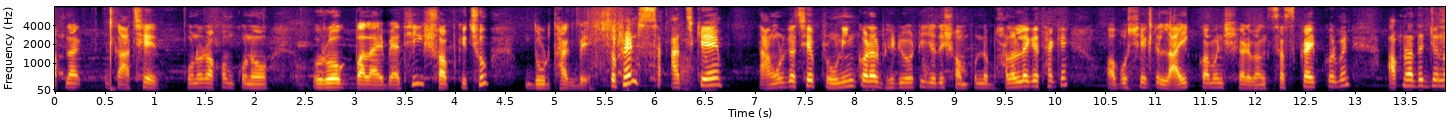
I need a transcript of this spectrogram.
আপনার গাছের কোনো রকম কোনো রোগ বালায় ব্যাধি সব কিছু দূর থাকবে। তো ফ্রেন্ডস আজকে আঙুর গাছে প্রুনিং করার ভিডিওটি যদি সম্পূর্ণ ভালো লেগে থাকে অবশ্যই একটা লাইক কমেন্ট শেয়ার এবং সাবস্ক্রাইব করবেন। আপনাদের জন্য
